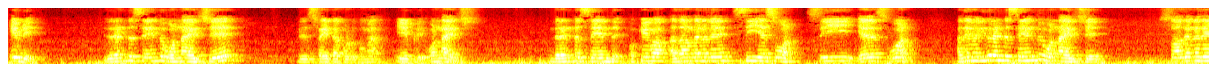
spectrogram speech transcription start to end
இப்படி இது ரெண்டு சேர்ந்து ஒன்னாயிருச்சு இது ஸ்ட்ரைட்டா போட்டுக்கோங்க. இப்படி ஒன் இந்த ரெண்டு சேர்ந்து ஓகேவா அதான் வந்து என்னது? சிஎஸ் ஒன் சிஎஸ் ஒன் அதே மாதிரி இது ரெண்டு சேர்ந்து ஒன் ஆயிருச்சு சோ அது என்னது?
